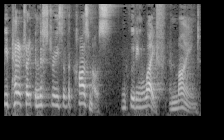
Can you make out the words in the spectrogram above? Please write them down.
We penetrate the mysteries of the cosmos, including life and mind.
